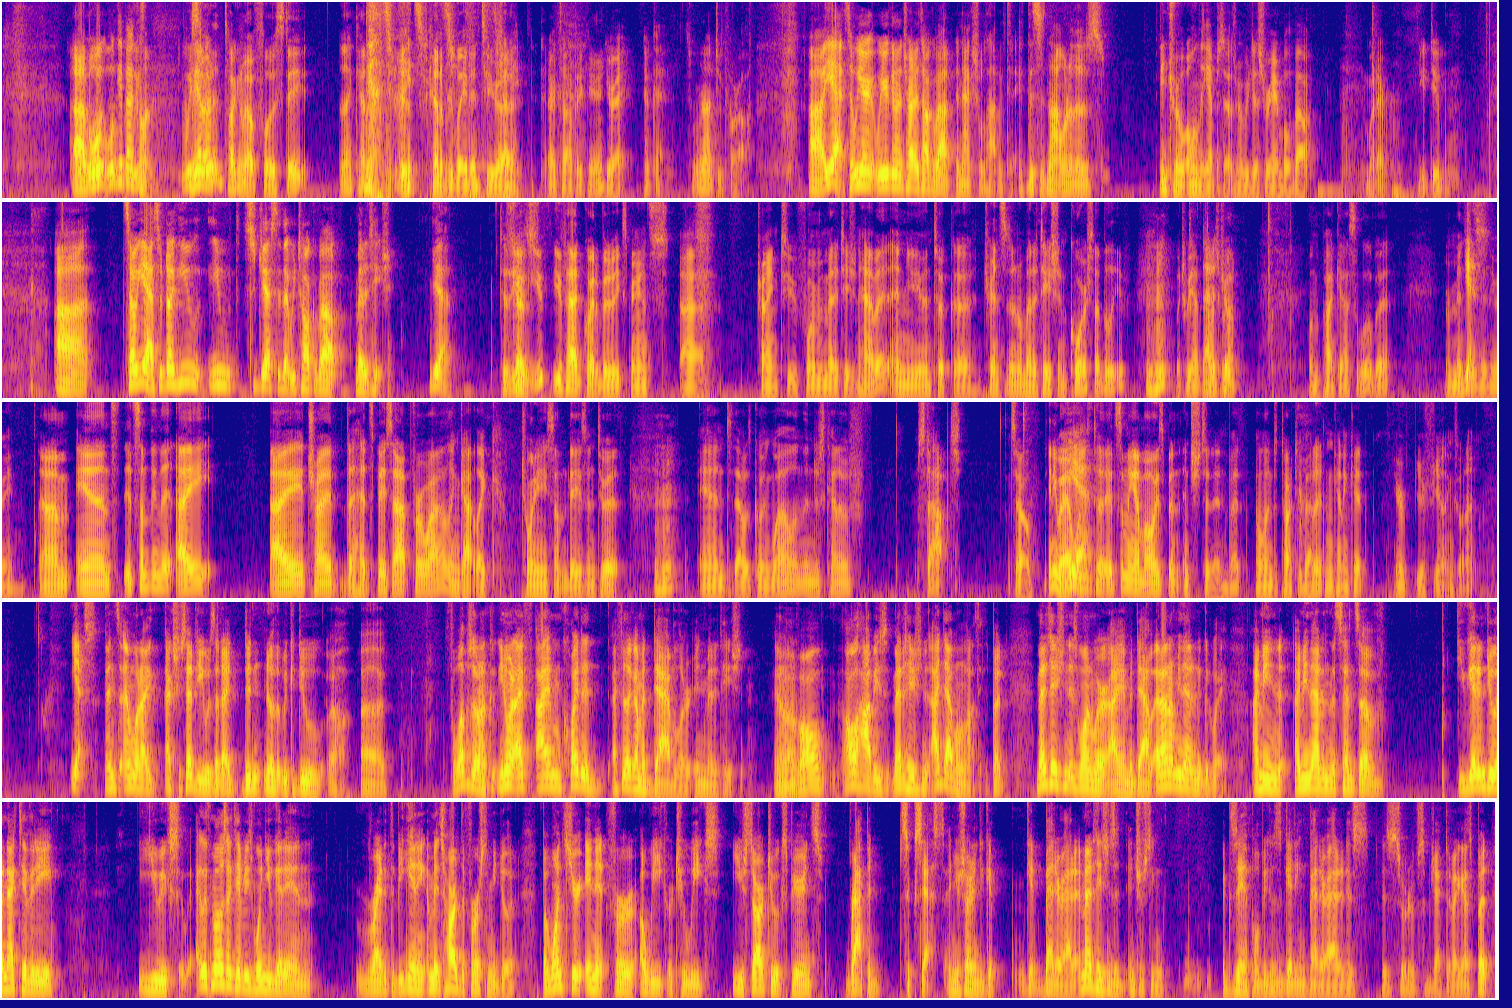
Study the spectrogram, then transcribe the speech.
Uh, Yeah, but we'll, well, get back we- on. We, We haven't- started talking about flow state, and that kind of right. it's kind of related to uh, right. our topic here. You're right. Okay, so we're not too far off. Uh, yeah, so we are we are going to try to talk about an actual topic today. This is not one of those intro only episodes where we just ramble about whatever YouTube. Uh, so yeah, so Doug, you you suggested that we talk about meditation. Yeah, because you, Because- you've you've had quite a bit of experience uh, trying to form a meditation habit, and you even took a transcendental meditation course, I believe, Mm-hmm. which we have That talked about on the podcast a little bit, or mentioned Yes. anyway. Um, and it's something that I I tried the Headspace app for a while and got like twenty something days into it, Mm-hmm. and that was going well, and then just kind of stopped. So anyway, I Yeah. wanted to. It's something I've always been interested in, but I wanted to talk to you about it and kind of get your your feelings on it. Yes, and and what I actually said to you was that I didn't know that we could do a, a full episode on. You know what? I I'm quite a. I feel like I'm a dabbler in meditation. You know, hmm. of all all hobbies, meditation. I dabble in a lot of things, but meditation is one where I am a dabbler, and I don't mean that in a good way. I mean I mean that in the sense of you get into an activity. You ex- with most activities when you get in right at the beginning. I mean, it's hard the first time you do it, but once you're in it for a week or two weeks, you start to experience rapid success, and you're starting to get get better at it. Meditation is an interesting example because getting better at it is is sort of subjective, I guess. But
